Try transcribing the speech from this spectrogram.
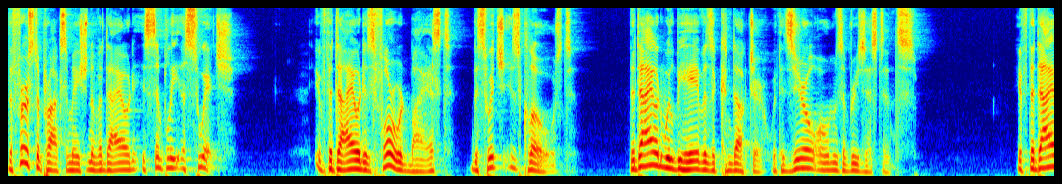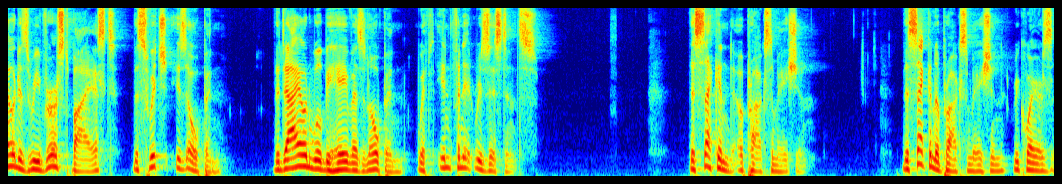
The first approximation of a diode is simply a switch. If the diode is forward biased, the switch is closed. The diode will behave as a conductor with 0 ohms of resistance. If the diode is reversed biased, the switch is open. The diode will behave as an open with infinite resistance. The second approximation. The second approximation requires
